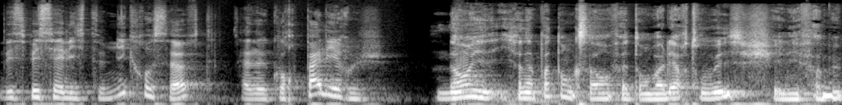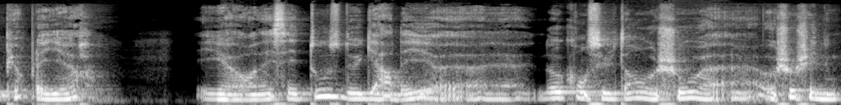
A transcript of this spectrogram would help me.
les spécialistes Microsoft, ça ne court pas les rues. Non, il n'y en a pas tant que ça en fait. On va les retrouver chez les fameux pure players. Et euh, on essaie tous de garder euh, nos consultants au chaud, au chaud chez nous.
